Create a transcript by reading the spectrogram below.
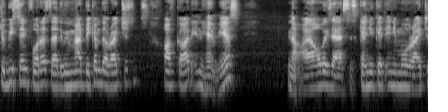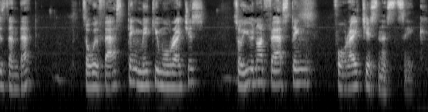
to be sin for us, that we might become the righteousness of God in Him. Yes? Now, I always ask this can you get any more righteous than that? So, will fasting make you more righteous? So, you're not fasting for righteousness' sake.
